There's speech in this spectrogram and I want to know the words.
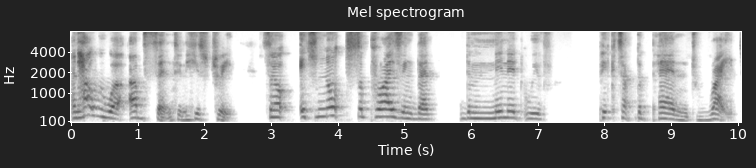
and how we were absent in history. So it's not surprising that the minute we've picked up the pen to write,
